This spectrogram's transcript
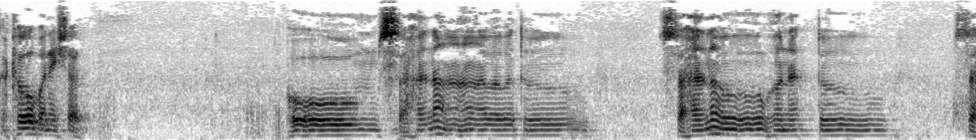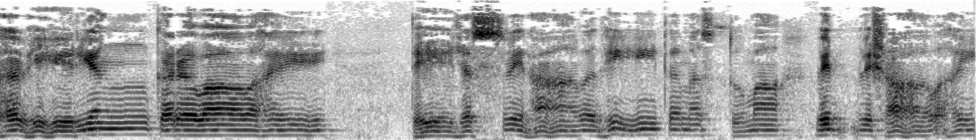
कठोपनिषद। ॐ सहनावतु सहनौ भुनक्तु सह वीर्यङ्करवावहै तेजस्विनावधीतमस्तु मा विद्विषावहै।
